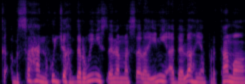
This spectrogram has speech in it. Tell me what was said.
keabsahan hujah Darwinis dalam masalah ini adalah yang pertama,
